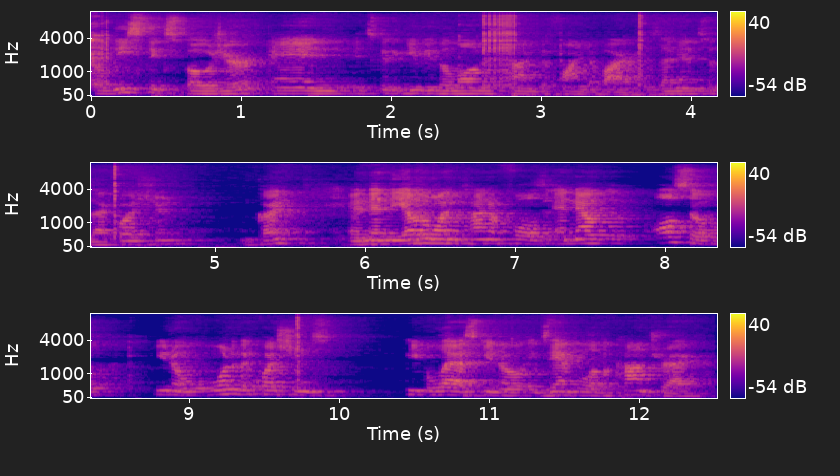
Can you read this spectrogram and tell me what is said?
the least exposure and it's going to give you the longest time to find a buyer. Does that answer that question? Okay? And then the other one kind of falls, and now also, you know, one of the questions people ask, you know, example of a contract,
